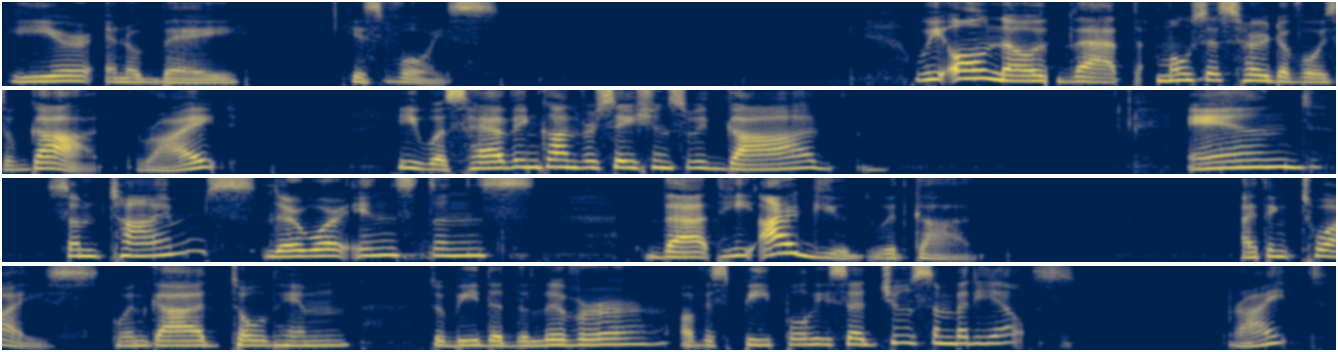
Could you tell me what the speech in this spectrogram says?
hear, and obey His voice. We all know that Moses heard the voice of God, right? He was having conversations with God, and sometimes there were instances that he argued with God. I think twice when God told him to be the deliverer of his people, he said, Choose somebody else, right?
